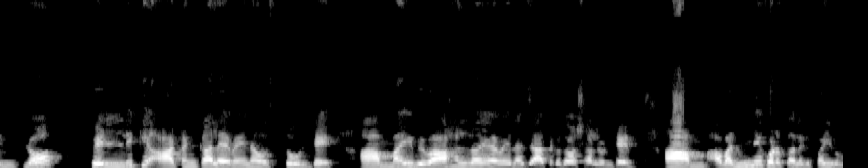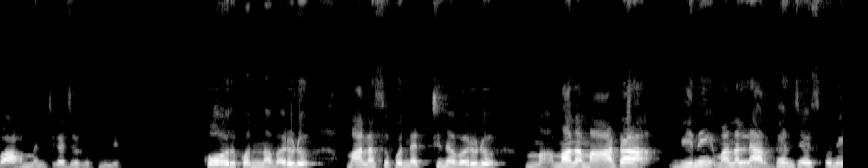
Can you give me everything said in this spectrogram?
ఇంట్లో పెళ్ళికి ఆటంకాలు ఏమైనా వస్తూ ఉంటే ఆ అమ్మాయి వివాహంలో ఏవైనా జాతక దోషాలు ఉంటే ఆ అవన్నీ కూడా తొలగిపోయి వివాహం మంచిగా జరుగుతుంది. కోరుకున్న వరుడు మనసుకు నచ్చిన వరుడు మన మాట విని మనల్ని అర్థం చేసుకుని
